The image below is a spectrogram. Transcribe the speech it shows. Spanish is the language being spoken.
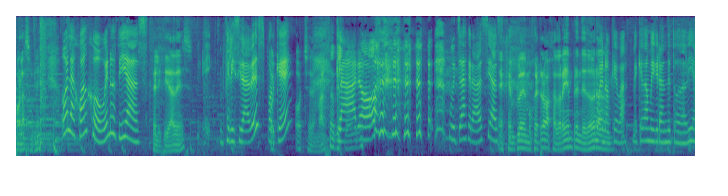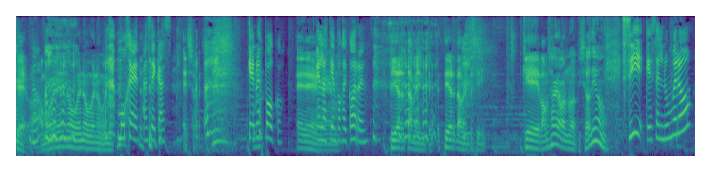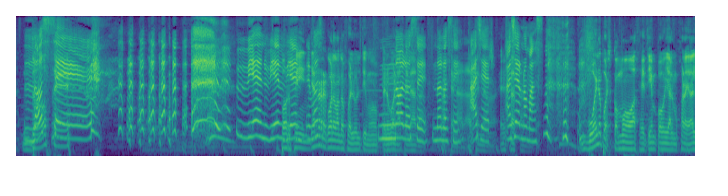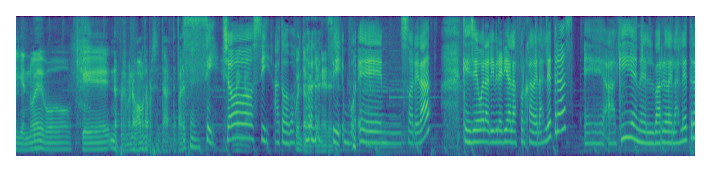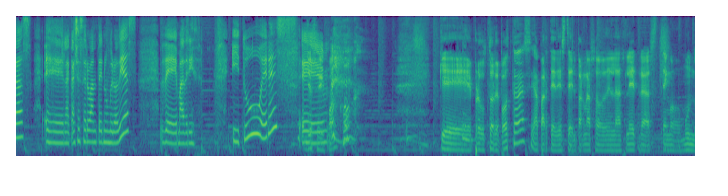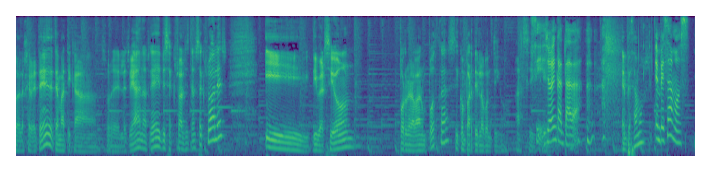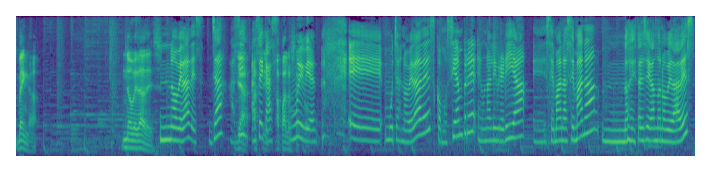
Hola, Sole. Hola, Juanjo, buenos días. Felicidades. Eh, ¿Felicidades? ¿Por qué? 8 de marzo. que Claro. Muchas gracias. Ejemplo de mujer trabajadora y emprendedora. Bueno, que va, me queda muy grande todavía. Que va, ¿no? bueno, bueno, bueno, bueno. Mujer, a secas, Eso es. que no es poco Eh, en los tiempos que corren. Ciertamente, ciertamente sí. Que vamos a grabar un nuevo episodio. Sí, que es el número 12. bien, bien, Por bien. fin, ya Hemos- no recuerdo cuándo fue el último, pero bueno. no lo nada. sé, no lo sé. nada, ayer, ayer nomás. Bueno, pues como hace tiempo y a lo mejor hay alguien nuevo que nos, nos vamos a presentar, ¿te parece? Sí, yo Venga. sí, a todo. Cuéntame quién eres. Sí, eh, Soledad, que llevo la librería La Forja de las Letras, eh, aquí en el barrio de las Letras, eh, en la calle Cervantes número 10 de Madrid. ¿Y tú eres? eh, Yo soy Juanjo, que productor de podcast, aparte de este El Parnaso de las Letras, tengo Mundo LGBT, de temática sobre lesbianas, gays, bisexuales y transexuales, y diversión por grabar un podcast y compartirlo contigo. Así sí, que- yo encantada. ¿Empezamos? Empezamos. Venga. Novedades. Novedades, ya, así, Ya, a así, secas. a Muy seco. bien. Eh, muchas novedades, como siempre, en una librería, eh, semana a semana, mm, nos están llegando novedades.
